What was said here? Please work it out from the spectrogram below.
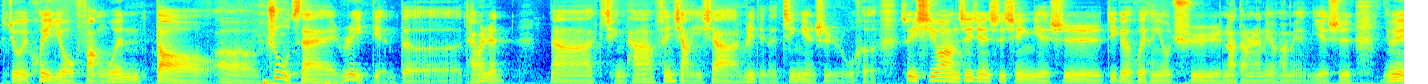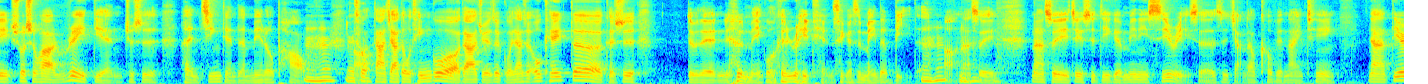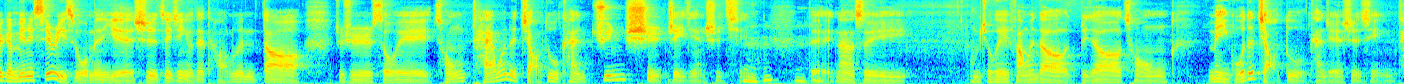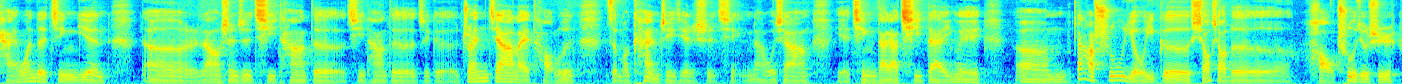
就会有访问到呃住在瑞典的台湾人。那请他分享一下瑞典的经验是如何，所以希望这件事情也是第一个会很有趣。那当然，另外一方面也是因为说实话，瑞典就是很经典的 middle power，嗯哼，没错，啊大家都听过，大家觉得这国家是 OK 的，可是。对不对？美国跟瑞典这个是没得比的、啊。那所以，那所以这是第一个 mini series，呃，是讲到 COVID nineteen。那第二个 mini series，我们也是最近有在讨论到，就是所谓从台湾的角度看军事这件事情。对，那所以我们就会访问到比较从美国的角度看这件事情，台湾的经验，呃，然后甚至其他的其他的这个专家来讨论怎么看这件事情。那我想也请大家期待，因为嗯，大叔有一个小小的好处就是。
